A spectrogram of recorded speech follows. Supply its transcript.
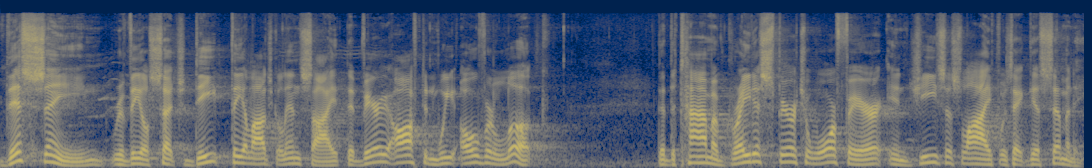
this scene reveals such deep theological insight that very often we overlook that the time of greatest spiritual warfare in Jesus' life was at Gethsemane.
